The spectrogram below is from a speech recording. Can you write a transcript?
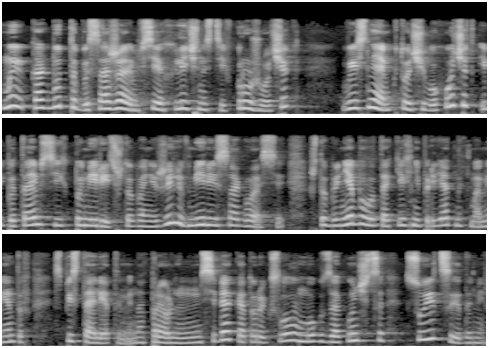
Мы как будто бы сажаем всех личностей в кружочек – Выясняем, кто чего хочет, и пытаемся их помирить, чтобы они жили в мире и согласии, чтобы не было таких неприятных моментов с пистолетами, направленными на себя, которые, к слову, могут закончиться суицидами.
